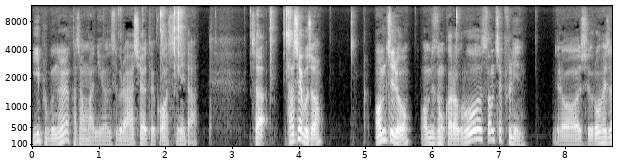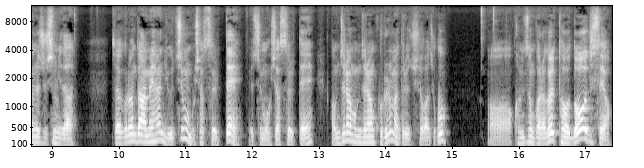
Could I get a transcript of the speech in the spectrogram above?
이 부분을 가장 많이 연습을 하셔야 될 것 같습니다. 자, 다시 해보죠. 엄지로, 엄지손가락으로 thumb chaplin, 이런 식으로 회전을 주십니다. 자, 그런 다음에 한 요쯤 오셨을 때, 요쯤 오셨을 때, 엄지랑 검지랑 고리를 만들어 주셔가지고, 어, 검지손가락을 더 넣어주세요.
